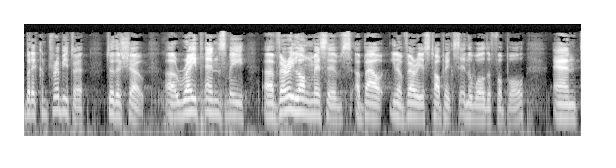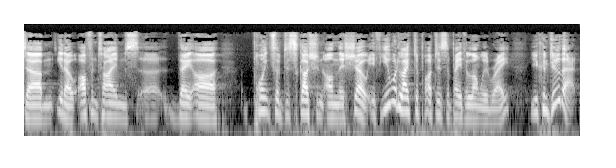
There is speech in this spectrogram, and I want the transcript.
but a contributor to the show. Uh, Ray pens me uh, very long missives about you know various topics in the world of football, and um, you know oftentimes uh, they are points of discussion on this show. If you would like to participate along with Ray, you can do that.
